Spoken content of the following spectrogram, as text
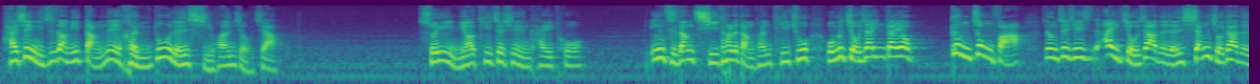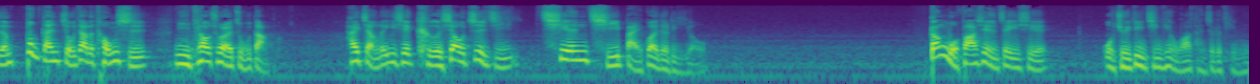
还是你知道你党内很多人喜欢酒驾，所以你要替这些人开脱？因此，当其他的党团提出我们酒驾应该要更重罚，让这些爱酒驾的人、想酒驾的人不敢酒驾的同时，你跳出来阻挡，还讲了一些可笑至极。千奇百怪的理由。当我发现这一些，我决定今天我要谈这个题目。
